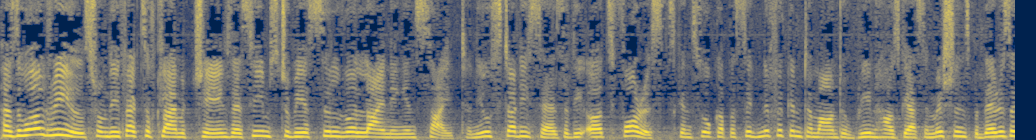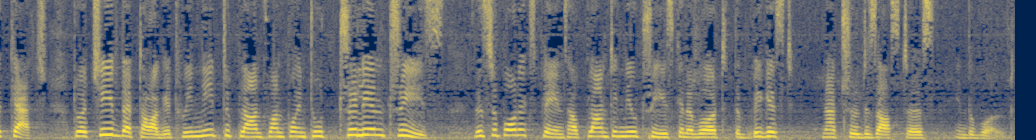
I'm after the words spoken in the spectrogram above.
As the world reels from the effects of climate change, there seems to be a silver lining in sight. A new study says that the Earth's forests can soak up a significant amount of greenhouse gas emissions, but there is a catch. To achieve that target, we need to plant 1.2 trillion trees. This report explains how planting new trees can avert the biggest natural disasters in the world.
